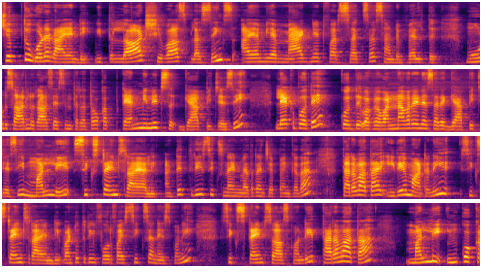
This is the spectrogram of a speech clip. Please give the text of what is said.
చెప్తూ కూడా రాయండి. With Lord Shiva's blessings I'm a magnet for success and wealth మూడు సార్లు రాసేసిన తర్వాత ఒక టెన్ మినిట్స్ గ్యాప్ ఇచ్చేసి లేకపోతే కొద్ది ఒక వన్ అవర్ అయినా సరే గ్యాప్ ఇచ్చేసి మళ్ళీ సిక్స్ టైమ్స్ రాయాలి. అంటే త్రీ సిక్స్ నైన్ మెథడ్ అని చెప్పాం కదా. తర్వాత ఇదే మాటని సిక్స్ టైమ్స్ రాయండి. One two three four five six అనేసుకొని సిక్స్ టైమ్స్ రాసుకోండి. తర్వాత మళ్ళీ ఇంకొక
